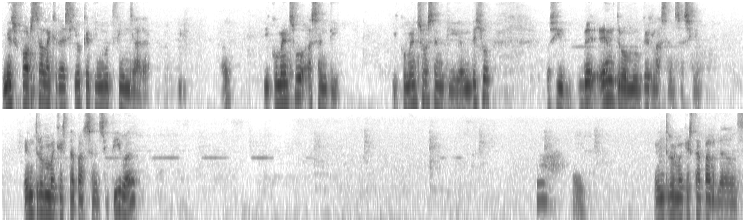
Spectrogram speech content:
més força la creació que he tingut fins ara. I començo a sentir. I començo a sentir. Em deixo... O sigui, de, entro amb el que és la sensació. Entro amb aquesta part sensitiva? Entro amb aquesta part dels,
